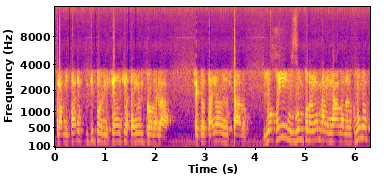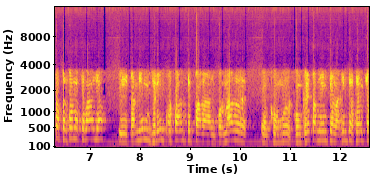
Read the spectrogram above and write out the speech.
tramitar este tipo de licencias ahí dentro de la Secretaría del Estado. Yo fui, ningún problema de nada. Le recomiendo a esta persona que vaya y también sería importante para informar eh, con- concretamente a la gente acerca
